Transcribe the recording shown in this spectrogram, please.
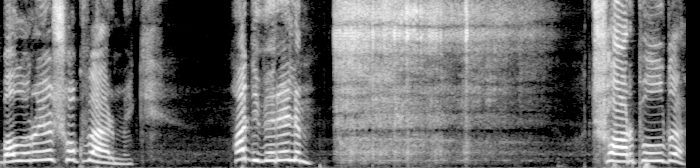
Balora'ya şok vermek. Hadi verelim. Çarpıldı.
